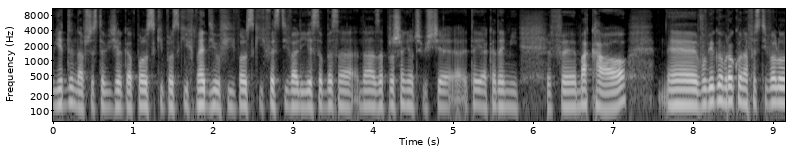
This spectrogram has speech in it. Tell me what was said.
jedyna przedstawicielka Polski, polskich mediów i polskich festiwali jest obecna na zaproszeniu oczywiście tej Akademii w Macao. W ubiegłym roku na festiwalu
